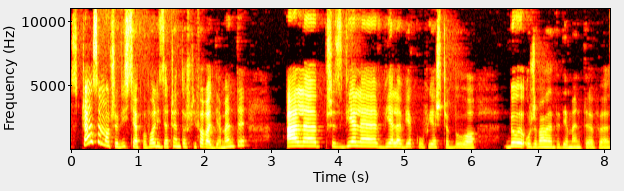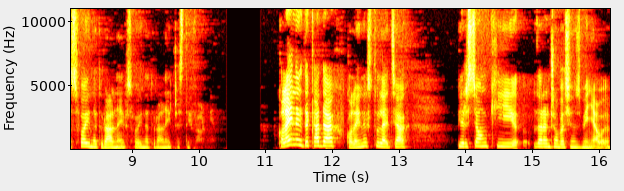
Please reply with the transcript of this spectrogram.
Z czasem oczywiście powoli zaczęto szlifować diamenty, ale przez wiele, wiele wieków jeszcze było, były używane te diamenty w swojej naturalnej, w swojej naturalnej, czystej formie. W kolejnych dekadach, w kolejnych stuleciach Pierścionki zaręczowe się zmieniały.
